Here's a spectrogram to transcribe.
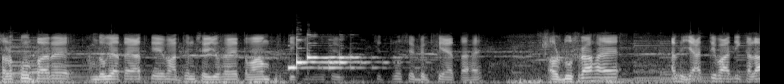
सड़कों पर हम लोग यातायात के माध्यम से जो है तमाम से, चित्रों से व्यक्त किया जाता है। और दूसरा है अभिजात्यवादी कला।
